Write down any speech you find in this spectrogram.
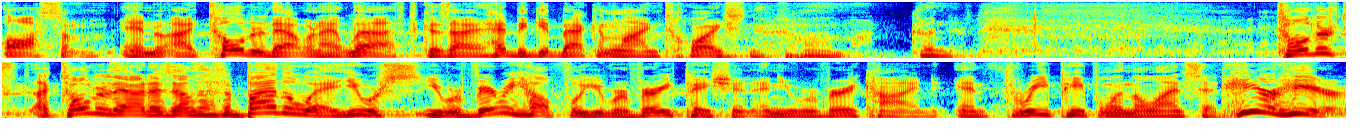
awesome. And I told her that when I left because I had to get back in line twice. Now. Oh my goodness. Told her, I told her that as I left. By the way, you were, you were very helpful, you were very patient, and you were very kind. And three people in the line said, Hear, hear.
